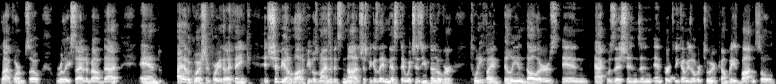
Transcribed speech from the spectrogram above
platform. So we're really excited about that. And I have a question for you that I think it should be on a lot of people's minds. If it's not, it's just because they missed it, which is you've done over $25 billion in acquisitions and, and purchasing companies, over 200 companies bought and sold.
